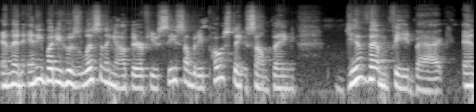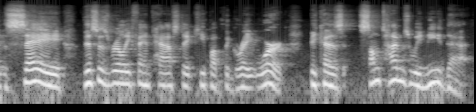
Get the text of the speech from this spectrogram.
and then anybody who's listening out there, if you see somebody posting something, give them feedback and say, This is really fantastic. Keep up the great work. Because sometimes we need that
